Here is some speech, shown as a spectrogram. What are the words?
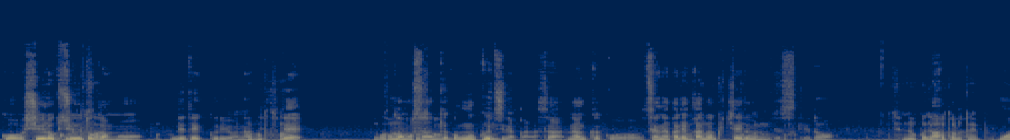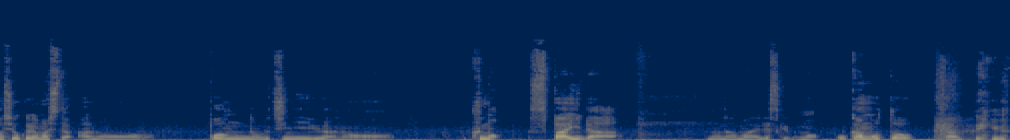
構収録中とかも出てくるようになってきて、岡岡本さん結構無口だからさ、なんかこう、背中で語ってるんですけど、背中で語るタイプ。申し遅れました。あの、ポンのうちにいるあの、雲、スパイダーの名前ですけども、岡本さんっていう、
